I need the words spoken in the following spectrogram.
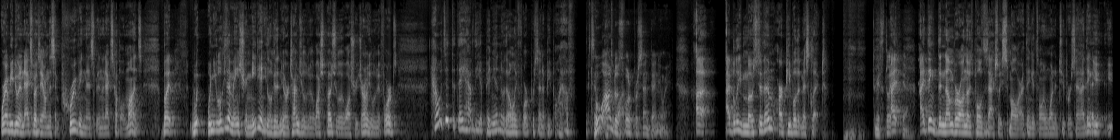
we're going to be doing an expose on this, improving this in the next couple of months. But w- when you look at the mainstream media and you look at the New York Times, you look at the Washington Post, you look at the Wall Street Journal, you look at Forbes, how is it that they have the opinion that only 4% of people have? Who are those four percent anyway? Uh, I believe most of them are people that misclicked. Misclick. I, yeah. I think the number on those polls is actually smaller. I think it's only one to two percent. I think you, you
